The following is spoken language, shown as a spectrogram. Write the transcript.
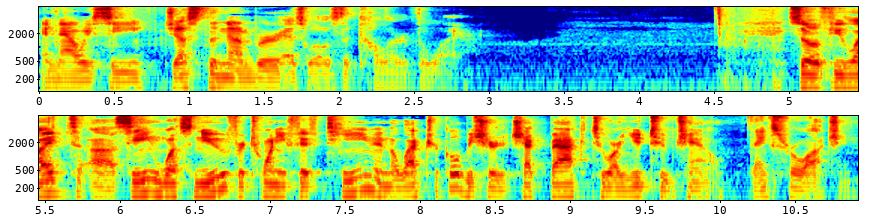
And now we see just the number as well as the color of the wire. So if you liked uh, seeing what's new for 2015 in electrical, be sure to check back to our YouTube channel. Thanks for watching.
